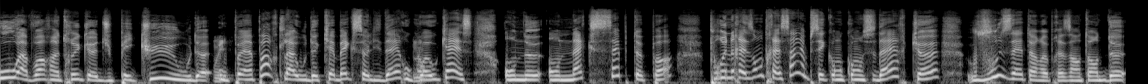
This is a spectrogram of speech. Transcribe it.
ou, avoir un truc euh, du PQ ou de ou peu importe là ou de Québec solidaire ou quoi ou qu'est-ce. On ne on n'accepte pas pour une raison très simple, c'est qu'on considère que vous êtes un représentant de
